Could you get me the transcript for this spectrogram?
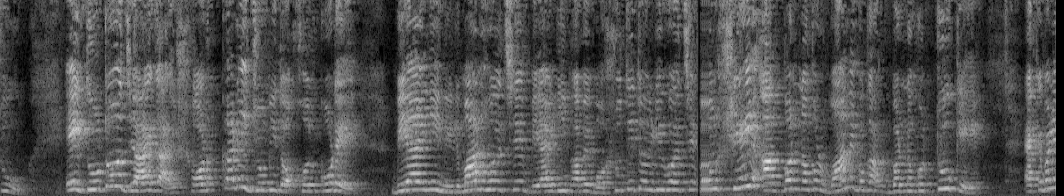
two এই দুটো জায়গায় সরকারি জমি দখল করে বেআইনি নির্মাণ হয়েছে, বেআইনিভাবে বসতি তৈরি হয়েছে। এবং সেই আকবর নগর ওয়ান এবং আকবর নগর টু কে একেবারে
